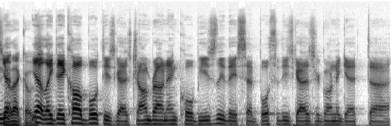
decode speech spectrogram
see yeah, how that goes. Yeah, like they called both these guys, John Brown and Cole Beasley. They said both of these guys are going to get uh,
